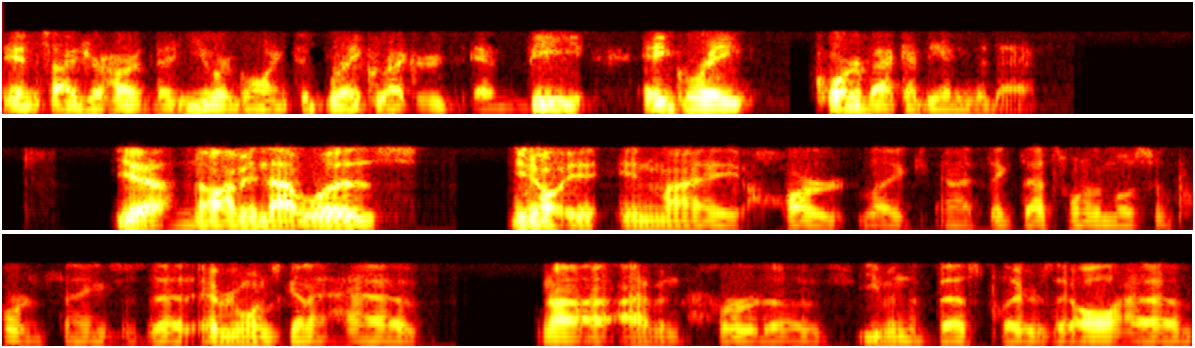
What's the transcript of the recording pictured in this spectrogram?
inside your heart that you are going to break records and be a great quarterback at the end of the day. Yeah, no, I mean that was, you know, in, in my heart, like, and I think that's one of the most important things is that everyone's going to have. You know, I, I haven't heard of even the best players. They all have,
